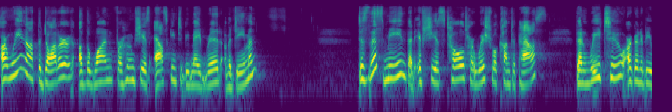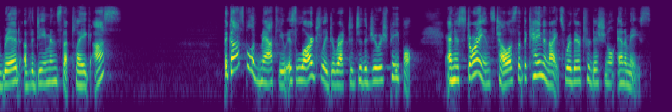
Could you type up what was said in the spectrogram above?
are we not the daughter of the one for whom she is asking to be made rid of a demon? Does this mean that if she is told her wish will come to pass, then we too are going to be rid of the demons that plague us? The Gospel of Matthew is largely directed to the Jewish people, and historians tell us that the Canaanites were their traditional enemies.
